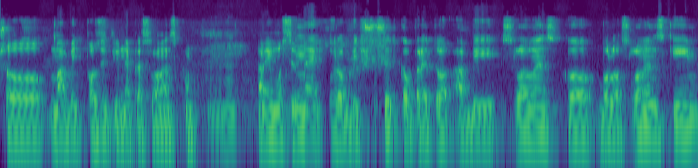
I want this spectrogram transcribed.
čo má byť pozitívne pre Slovensko. Mm-hmm. A my musíme urobiť všetko preto, aby Slovensko bolo slovenským,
